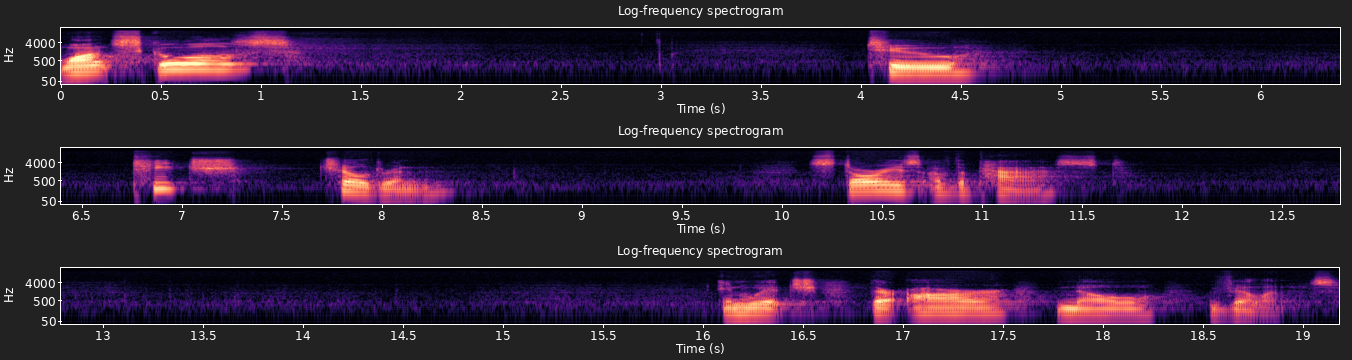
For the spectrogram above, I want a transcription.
Want schools to teach children stories of the past in which there are no villains.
